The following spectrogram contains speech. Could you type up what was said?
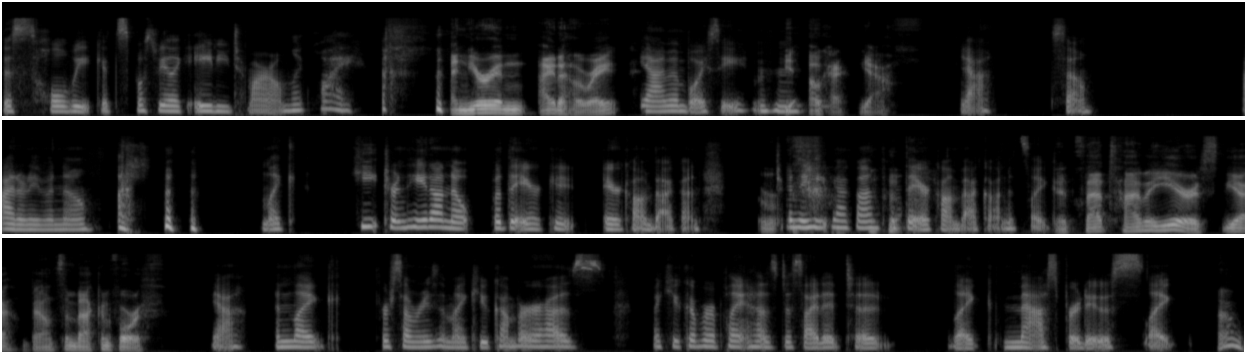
this whole week. It's supposed to be like 80 tomorrow. I'm like, why? And you're in Idaho, right? Yeah, I'm in Boise. Mhm. Yeah. Okay. Yeah. Yeah. So I don't even know. like heat, turn the heat on. Nope. Put the air aircon back on. Turn the heat back on. Put the aircon back on. It's like It's that time of year. It's yeah, bouncing back and forth. Yeah. And like for some reason my cucumber has my cucumber plant has decided to like mass produce like Oh.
